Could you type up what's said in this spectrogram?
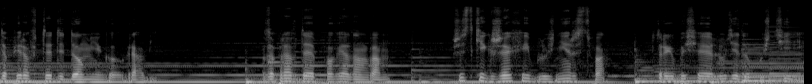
Dopiero wtedy dom jego ograbi. Zaprawdę powiadam wam, Wszystkie grzechy i bluźnierstwa, których by się ludzie dopuścili,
